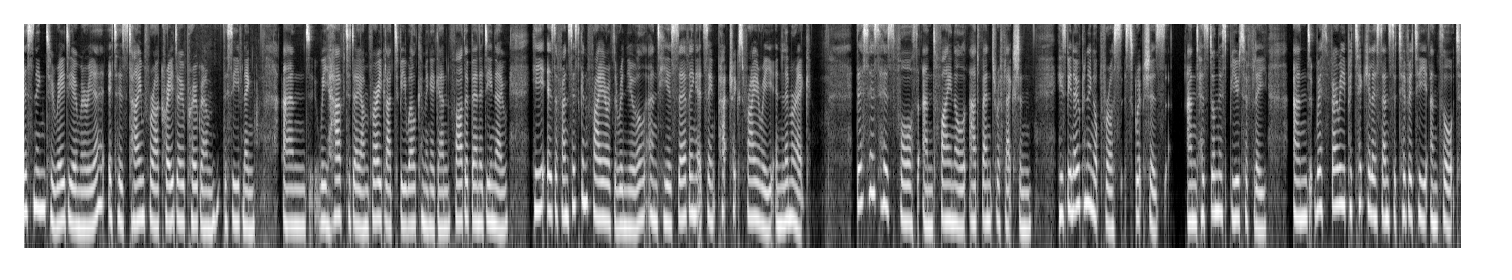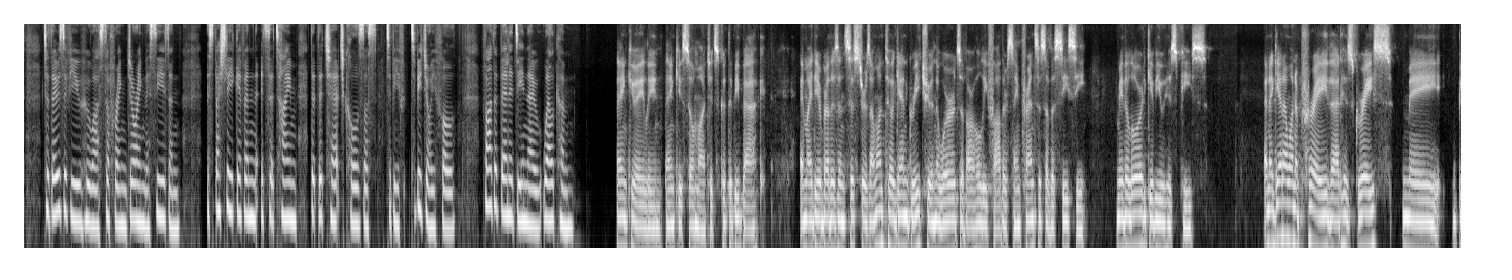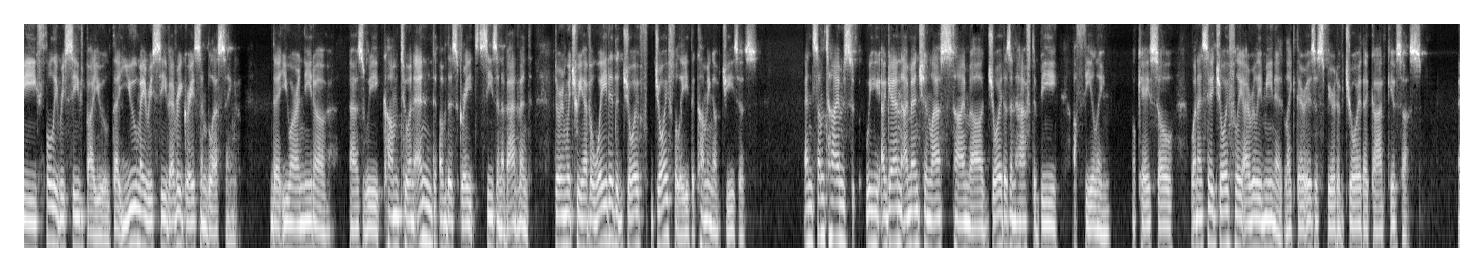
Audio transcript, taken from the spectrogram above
Listening to Radio Maria. It is time for our Credo program this evening. And we have today, I'm very glad to be welcoming again Father Bernardino. He is a Franciscan friar of the Renewal and he is serving at St. Patrick's Friary in Limerick. This is his fourth and final Advent reflection. He's been opening up for us scriptures and has done this beautifully and with very particular sensitivity and thought to those of you who are suffering during this season, especially given it's a time that the church calls us to be to be joyful. Father Bernardino, welcome. Thank you, Aileen. Thank you so much. It's good to be back. And my dear brothers and sisters, I want to again greet you in the words of our Holy Father, St. Francis of Assisi. May the Lord give you his peace. And again, I want to pray that His grace may be fully received by you, that you may receive every grace and blessing that you are in need of as we come to an end of this great season of Advent, during which we have awaited joy, joyfully the coming of Jesus. And sometimes we, again, I mentioned last time, uh, joy doesn't have to be a feeling. Okay, so when I say joyfully, I really mean it. Like there is a spirit of joy that God gives us.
